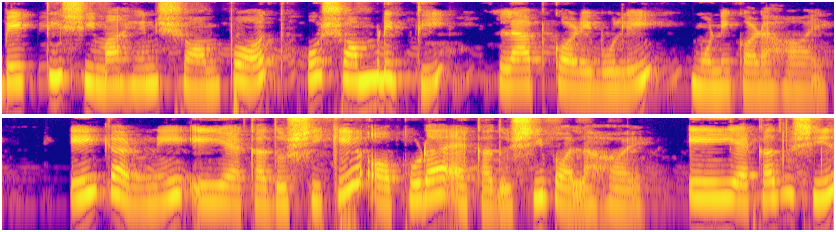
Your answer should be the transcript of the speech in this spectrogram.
ব্যক্তি সীমাহীন সম্পদ ও সমৃদ্ধি লাভ করে বলেই মনে করা হয়। এই কারণে এই একাদশীকে অপরা একাদশী বলা হয়। এই একাদশীর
